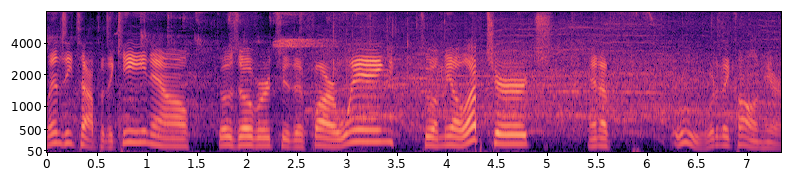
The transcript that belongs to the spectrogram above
Lindsay, top of the key, now goes over to the far wing to Emil Upchurch. And a, ooh, what are they calling here?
